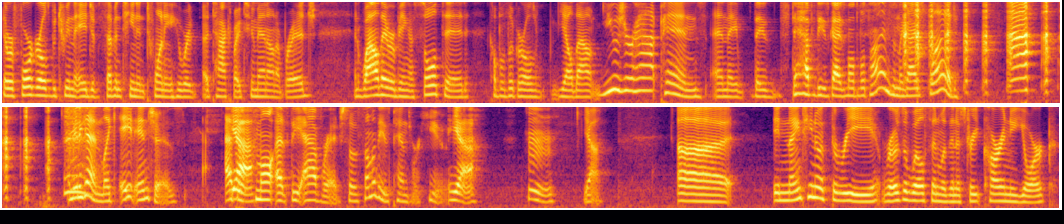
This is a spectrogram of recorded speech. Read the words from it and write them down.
there were four girls between the age of 17 and 20 who were attacked by two men on a bridge. And while they were being assaulted, a couple of the girls yelled out, "Use your hat pins!" And they they stabbed these guys multiple times, and the guys fled. I mean, again, like eight inches at Yeah. the small at the average. So some of these pins were huge. Yeah. Yeah. Uh, in 1903, Rosa Wilson was in a streetcar in New York.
